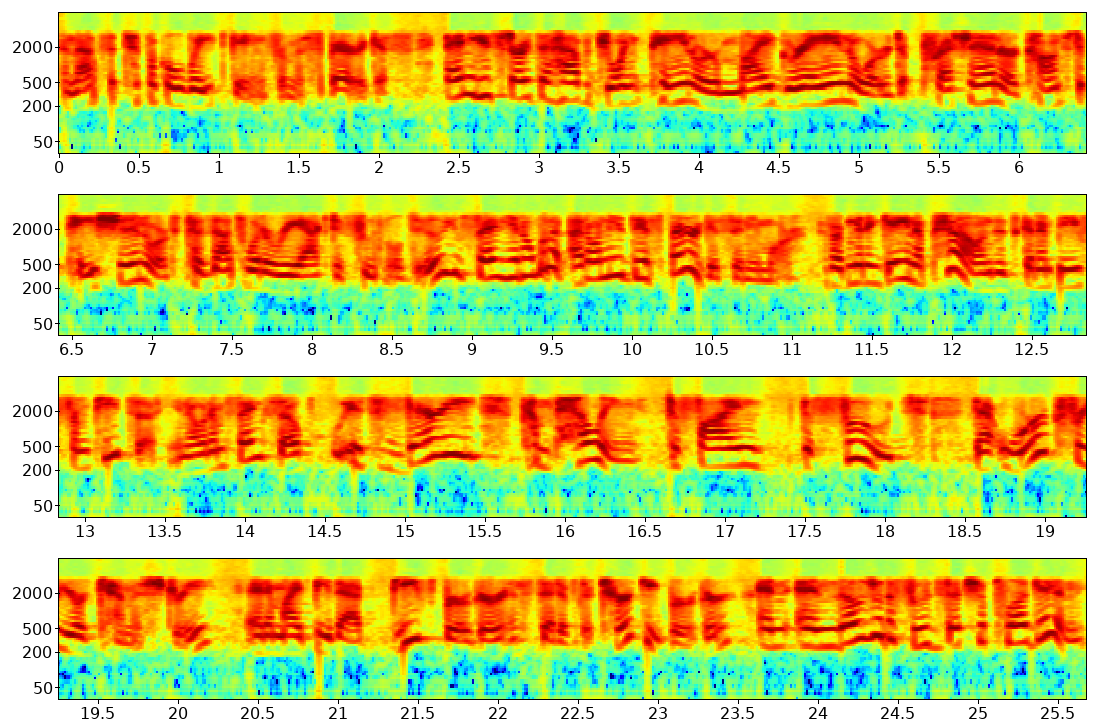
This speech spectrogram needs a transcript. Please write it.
and that's a typical weight gain from asparagus, and you start to have joint pain or migraine or depression or constipation, or because that's what a reactive food will do, you say, you know what, I don't need the asparagus anymore. If I'm going to gain a pound, it's going to be from pizza. You know what I'm saying? So it's very compelling to find the foods that work for your chemistry, and it might be that beef burger instead of the turkey burger, and, and those are the foods that you plug in.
